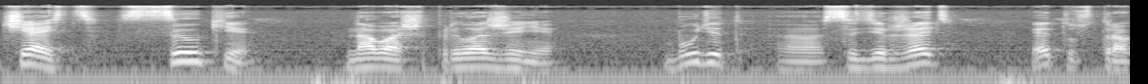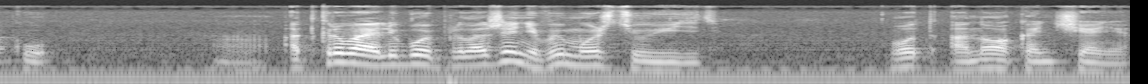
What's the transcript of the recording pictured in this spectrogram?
часть ссылки на ваше приложение будет содержать эту строку. А, открывая любое приложение, вы можете увидеть. Вот оно окончание.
